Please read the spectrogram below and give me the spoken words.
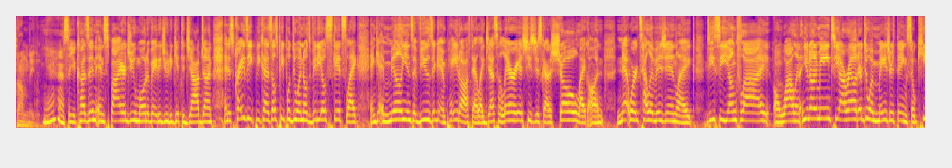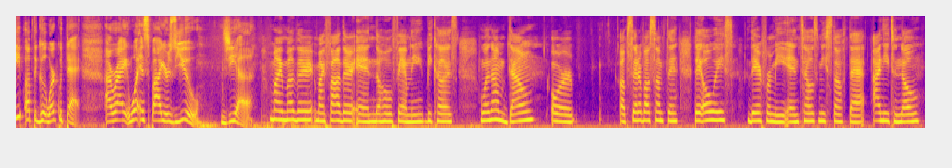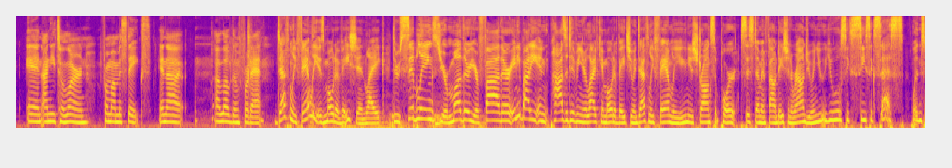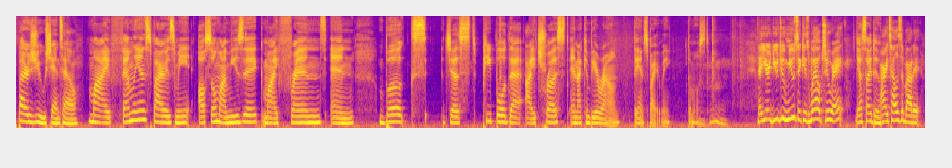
dominate it. Yeah. So your cousin inspired you, motivated you to get the job done. And it's crazy because those people doing those video skits, like, and getting millions of views, they're getting paid off that. Like Jess Hilarious, she's just got a show like on network television, like DC Young Fly on Wild and you know what I mean? TRL, they're doing major things. So keep up the good work with that. All right. What inspires you? Gia. My mother, my father, and the whole family because when I'm down or upset about something, they always there for me and tells me stuff that I need to know and I need to learn from my mistakes. And I I love them for that. definitely family is motivation like through siblings your mother your father anybody in positive in your life can motivate you and definitely family you need a strong support system and foundation around you and you you will see success what inspires you chantel My family inspires me. Also, my music, my friends, and books. Just people that I trust and I can be around. They inspire me the most. Mm-hmm. Now you're you do music as well too right Yes, I do. all right tell us about it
